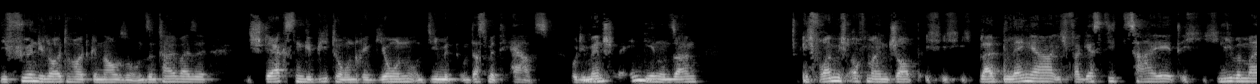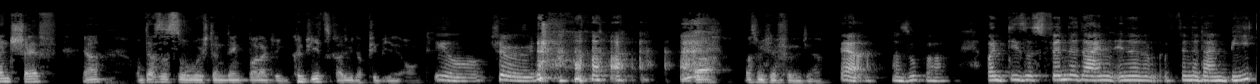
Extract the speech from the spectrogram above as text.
die führen die Leute heute genauso und sind teilweise die stärksten Gebiete und Regionen und die mit und das mit Herz, wo die mhm. Menschen da hingehen und sagen, ich freue mich auf meinen Job, ich, ich, ich bleib länger, ich vergesse die Zeit, ich, ich liebe meinen Chef, ja. Und das ist so, wo ich dann denke, boah, da krieg, könnte jetzt gerade wieder Pipi in die Augen kriegen. Ja, schön. ja, was mich erfüllt, ja. Ja, na super. Und dieses finde deinen inneren, finde deinen Beat,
